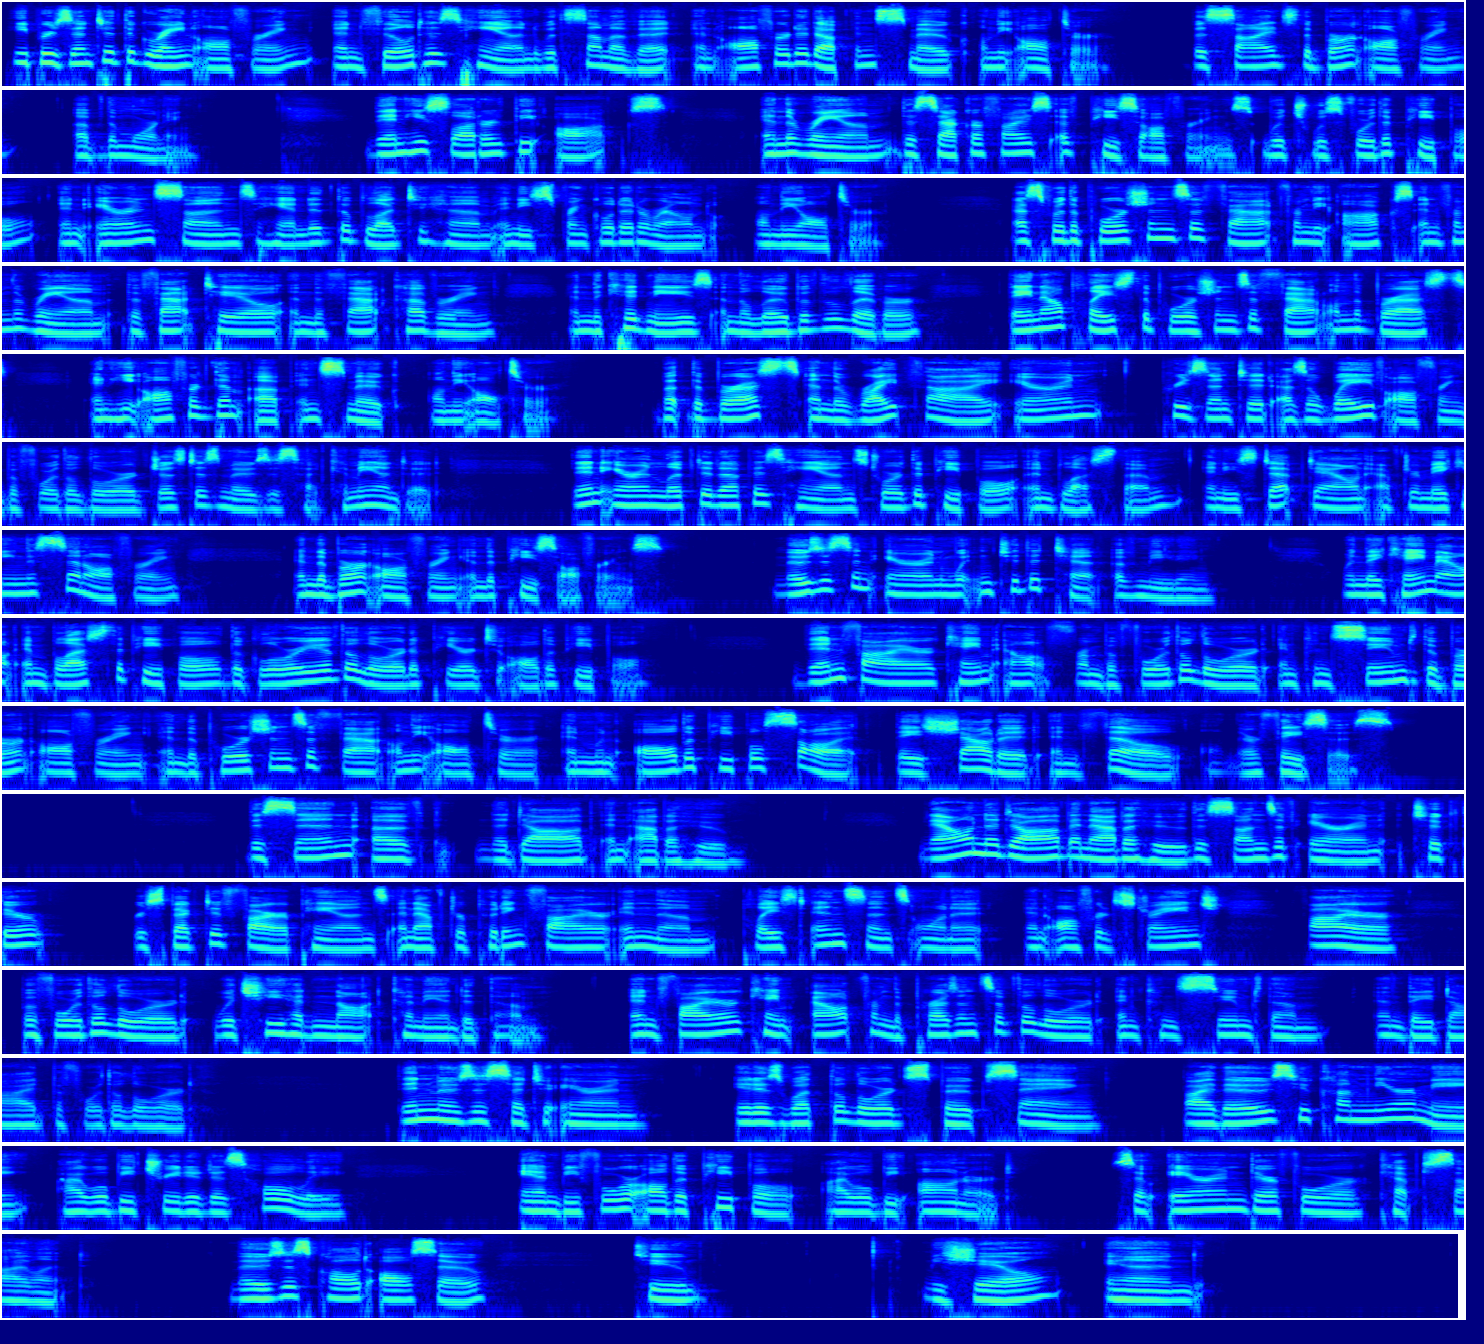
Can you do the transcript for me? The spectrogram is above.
he presented the grain offering and filled his hand with some of it and offered it up in smoke on the altar, besides the burnt offering of the morning. Then he slaughtered the ox and the ram, the sacrifice of peace offerings, which was for the people, and Aaron's sons handed the blood to him, and he sprinkled it around on the altar. As for the portions of fat from the ox and from the ram, the fat tail and the fat covering, and the kidneys and the lobe of the liver, they now placed the portions of fat on the breasts, and he offered them up in smoke on the altar. But the breasts and the right thigh Aaron presented as a wave offering before the Lord, just as Moses had commanded. Then Aaron lifted up his hands toward the people and blessed them, and he stepped down after making the sin offering and the burnt offering and the peace offerings. Moses and Aaron went into the tent of meeting. When they came out and blessed the people, the glory of the Lord appeared to all the people. Then fire came out from before the Lord and consumed the burnt offering and the portions of fat on the altar. And when all the people saw it, they shouted and fell on their faces. The sin of Nadab and Abihu. Now Nadab and Abihu, the sons of Aaron, took their respective fire pans, and after putting fire in them, placed incense on it, and offered strange fire before the Lord, which he had not commanded them. And fire came out from the presence of the Lord and consumed them, and they died before the Lord. Then Moses said to Aaron, It is what the Lord spoke, saying, By those who come near me I will be treated as holy and before all the people I will be honored. So Aaron therefore kept silent. Moses called also to Mishael and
